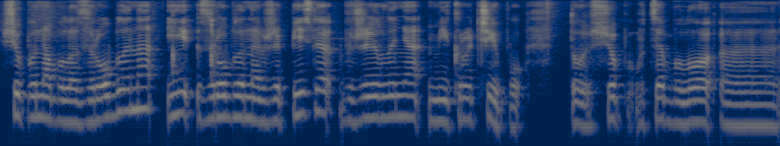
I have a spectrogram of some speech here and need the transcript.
щоб вона була зроблена і зроблена вже після вживлення мікрочипу, то щоб це було е,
